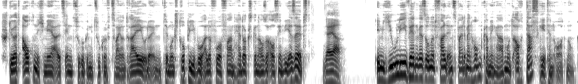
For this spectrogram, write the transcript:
stört auch nicht mehr als in Zurück in die Zukunft 2 und 3 oder in Tim und Struppi, wo alle Vorfahren Haddocks genauso aussehen wie er selbst. ja, ja. Im Juli werden wir so einen Fall in Spider-Man Homecoming haben und auch das geht in Ordnung.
